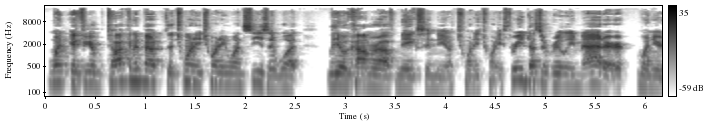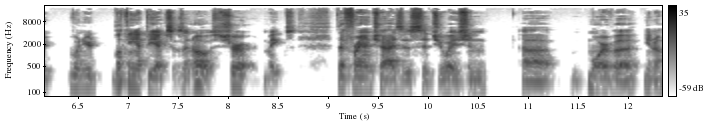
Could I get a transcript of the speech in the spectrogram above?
when if you're talking about the 2021 season, what Leo Komarov makes in you know 2023 doesn't really matter when you're when you're looking at the X's and O's. Sure, it makes the franchise's situation uh, more of a you know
